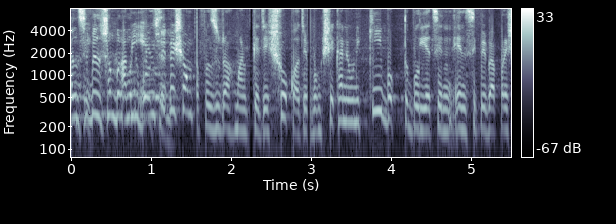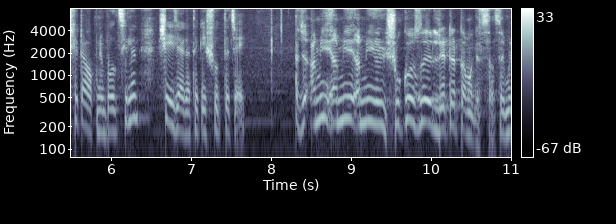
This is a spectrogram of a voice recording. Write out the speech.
এনসিপি সম্পর্কে আমি এনসিপি সম্পর্কে ফজলুর রহমানকে যে শোকজ এবং সেখানে উনি কি বক্তব্য দিয়েছেন এনসিপির ব্যাপারে সেটাও আপনি বলছিলেন সেই জায়গা থেকে শুনতে চাই। আচ্ছা আমি আমি আমি শোকজের লেটারটা আমার কাছে আছে। আমি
